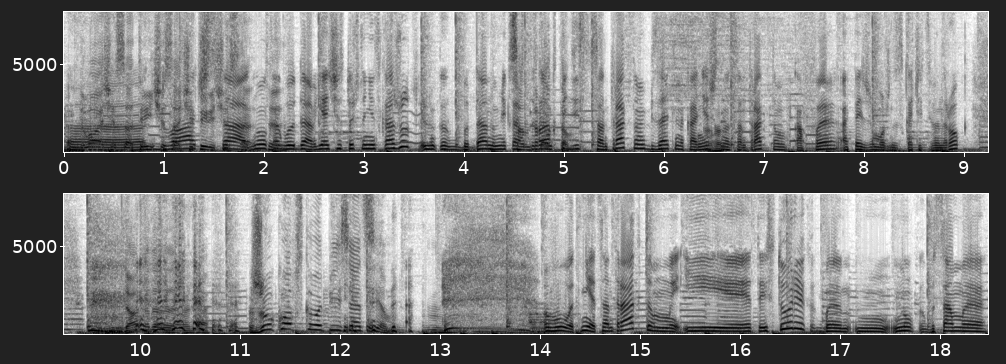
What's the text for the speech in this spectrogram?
Два Э, часа, три часа, два четыре часа. Ну, как бы, да, я сейчас точно не скажу, э, как бы, да, но мне кажется, там антрактом? 50 с антрактом обязательно, конечно, Ага. с антрактом в кафе. Опять же, можно заскочить в Инрок. Да, да, да, да. Жуковского 57. Мгм. Вот, нет, с антрактом, и эта история, как бы, ну, как бы самая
